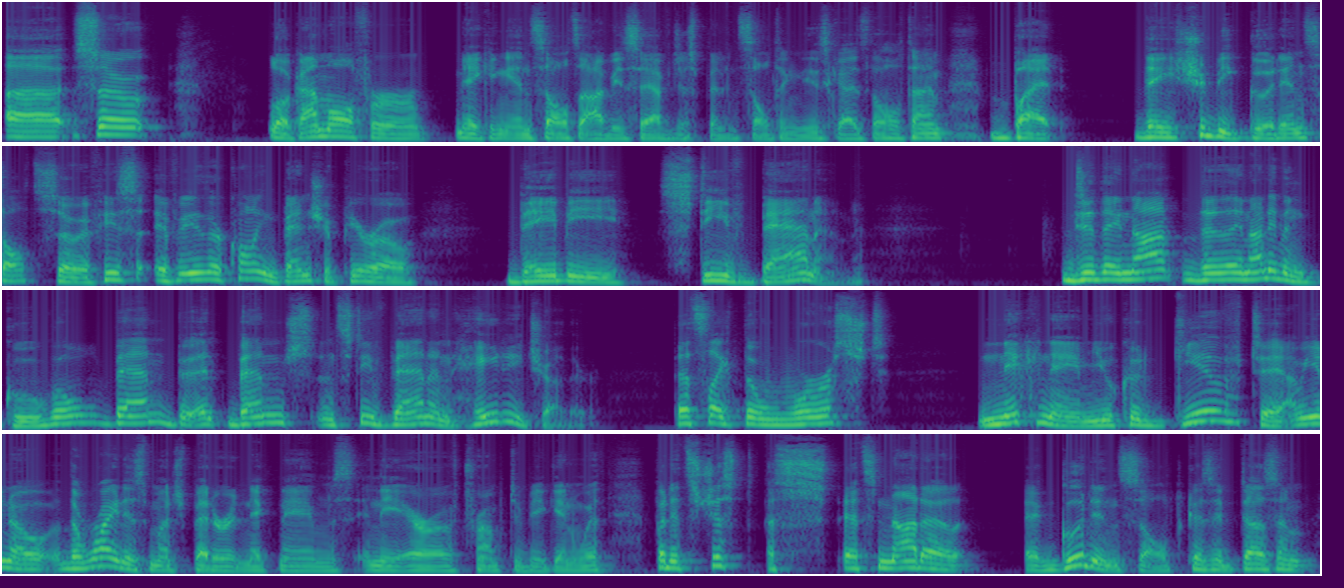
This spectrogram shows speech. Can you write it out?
Uh, so, look, I'm all for making insults. Obviously, I've just been insulting these guys the whole time. But they should be good insults. So if he's if they're calling Ben Shapiro baby Steve Bannon, did they not did they not even Google Ben? Ben and Steve Bannon hate each other. That's like the worst nickname you could give to him. I mean, you know, the right is much better at nicknames in the era of Trump to begin with, but it's just a, it's not a, a good insult because it doesn't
